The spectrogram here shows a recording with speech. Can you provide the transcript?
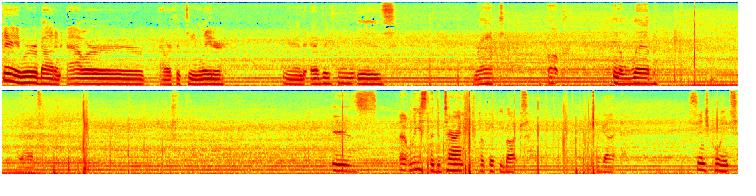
Okay, we're about an hour, hour 15 later, and everything is wrapped up in a web that is at least the deterrent for 50 bucks. I've got cinch points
